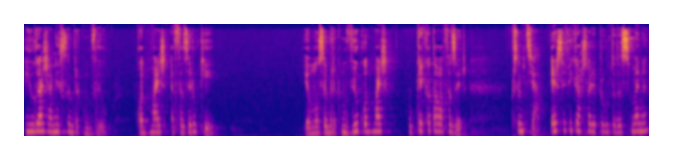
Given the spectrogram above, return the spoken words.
E o gajo já nem se lembra que me viu. Quanto mais a fazer o quê? Ele não se lembra que me viu, quanto mais o que é que eu estava a fazer. Portanto, já, esta fica a história pergunta da semana.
